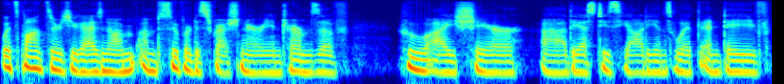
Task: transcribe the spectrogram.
with sponsors, you guys know I'm, I'm super discretionary in terms of who I share uh, the STC audience with. And Dave,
